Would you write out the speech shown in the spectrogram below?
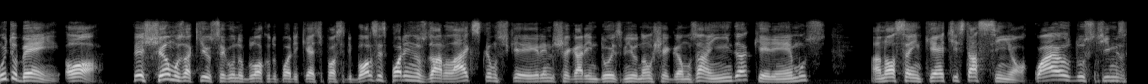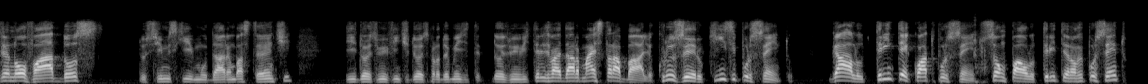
Muito bem, ó, fechamos aqui o segundo bloco do podcast Posse de Bola. Vocês podem nos dar likes, estamos querendo chegar em 2 mil, não chegamos ainda, queremos. a nossa enquete está assim, ó. Qual dos times renovados, dos times que mudaram bastante, de 2022 para 2023, vai dar mais trabalho? Cruzeiro, 15%. Galo, 34%. São Paulo, 39%.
